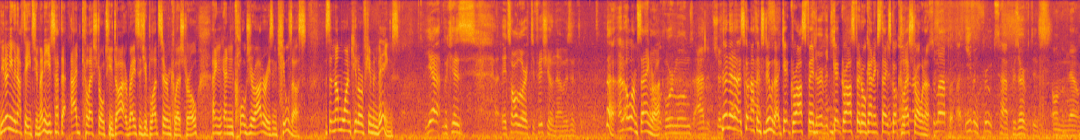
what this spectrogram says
You don't even have to eat too many. You just have to add cholesterol to your diet. It raises your blood serum cholesterol and, and clogs your arteries and kills us. It's the number one killer of human beings. Yeah, because it's all artificial now, isn't it? Yeah, and all I'm saying, All right? hormones added sugar. No, no, no. It's got nothing to do with that. Get grass-fed. Preservatives. Get grass-fed organic steaks. I mean, got cholesterol in it. Some apple, uh, even fruits have preservatives on them now.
